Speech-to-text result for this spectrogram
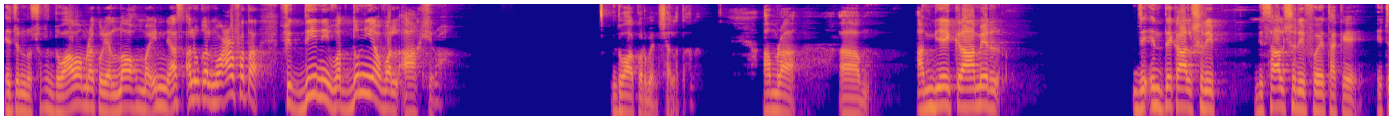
এই জন্য সবসময় দোয়াও আমরা করি আল্লাহ ইন্নি আলুকাল মুআফাতা ফিদ্দিনী ওয়াদ্দুনিয়া ওয়াল দোয়া করবেন ইনশাআল্লাহ তাআলা। আমরা আম্বিয়া ক্রামের যে ইন্তেকাল শরীফ, বিশাল শরীফ হয়ে থাকে, এটা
